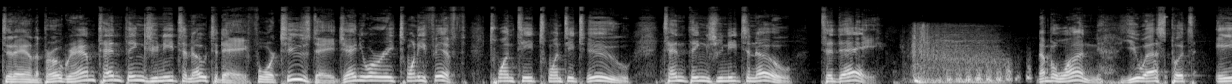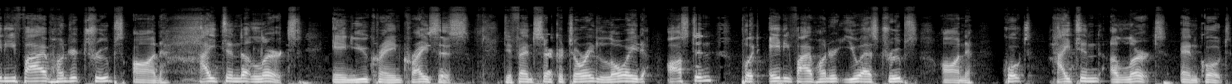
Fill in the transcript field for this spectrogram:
Today on the program, 10 things you need to know today for Tuesday, January 25th, 2022. 10 things you need to know today. Number one, U.S. puts 8,500 troops on heightened alert in Ukraine crisis. Defense Secretary Lloyd Austin put 8,500 U.S. troops on quote heightened alert end quote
